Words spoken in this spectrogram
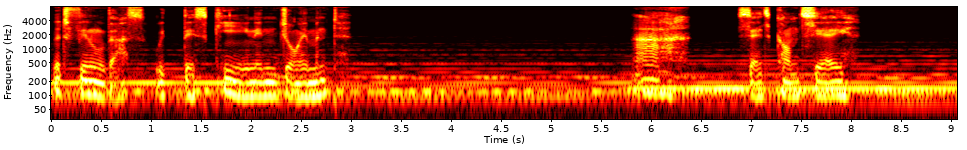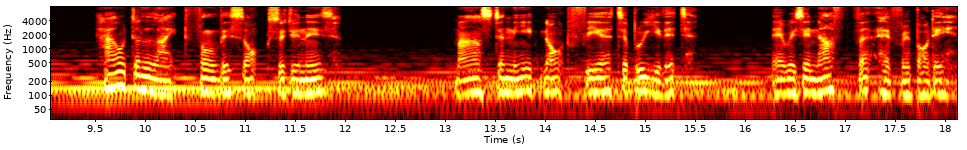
that filled us with this keen enjoyment. Ah, said Conseil, how delightful this oxygen is. Master need not fear to breathe it. There is enough for everybody.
